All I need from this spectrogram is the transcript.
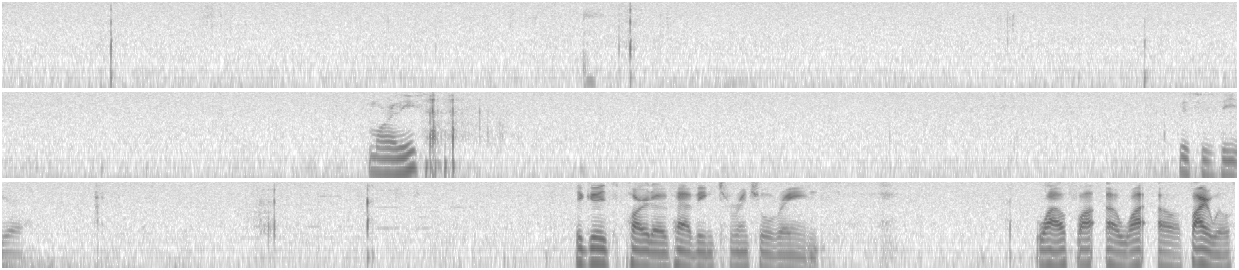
More of these. This is the uh, the good part of having torrential rains. Wild fi- uh, wi- uh, fire wheels.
